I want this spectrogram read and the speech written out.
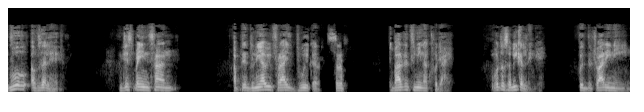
وہ افضل ہے جس میں انسان اپنے دنیاوی فرائض بھول کر صرف عبادت ہی نہ کھو جائے۔ وہ تو سبھی کر لیں گے۔ کوئی دشواری نہیں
